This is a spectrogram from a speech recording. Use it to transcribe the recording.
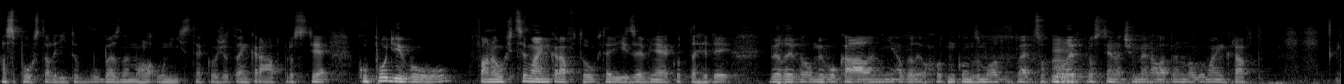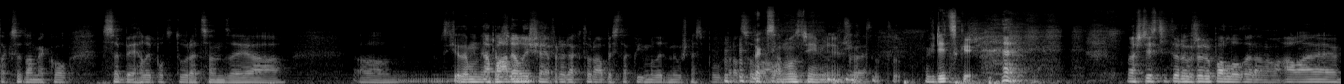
A spousta lidí to vůbec nemohla uníst, jakože tenkrát prostě ku podivu fanoušci Minecraftu, který zjevně jako tehdy byli velmi vokální a byli ochotní konzumovat úplně cokoliv, Hmm. prostě na čem je nalepen logo Minecraft, tak se tam jako se běhli pod tu recenzi a um, nabádali nerozumíš. šéf redaktora, aby s takovými lidmi už nespolupracoval. Tak samozřejmě, Jako je- to, to, vždycky. Naštěstí to dobře dopadlo teda, no, ale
